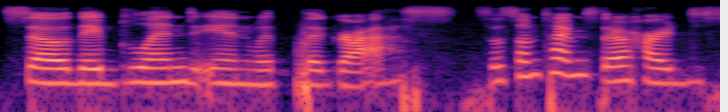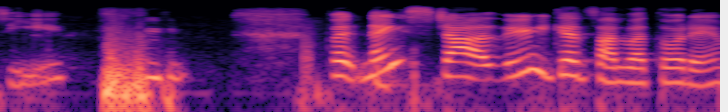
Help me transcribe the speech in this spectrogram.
So they blend in with the grass. So sometimes they're hard to see. But nice job. Very good, Salvatore.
